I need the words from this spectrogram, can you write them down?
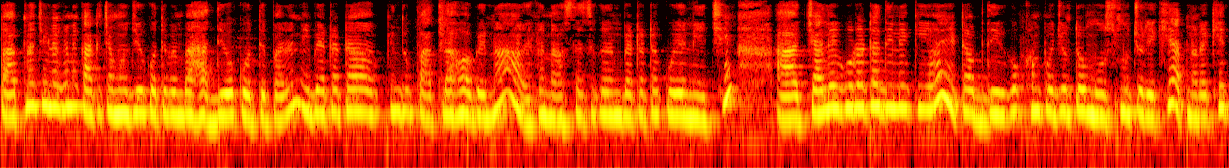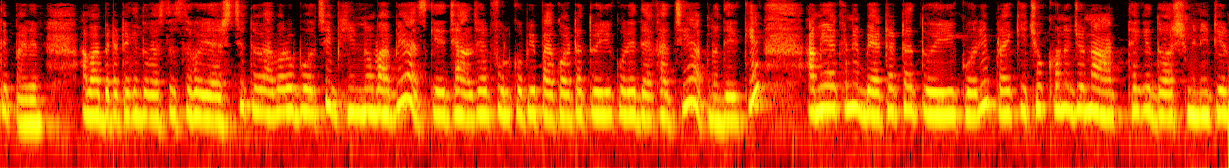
তো আপনার চাইলে এখানে কাঁটা চামচ দিয়েও করতে পারেন বা হাত দিয়েও করতে পারেন। এই ব্যাটাটা কিন্তু পাতলা হবে না। এখানে আস্তে আস্তে করে আমি ব্যাটাটা করে নিয়েছি। আর চালের গুঁড়াটা দিলে কি হয়, এটা দীর্ঘক্ষণ পর্যন্ত মুচমুচো রেখে আপনারা খেতে পারেন। আমার ব্যাটাটা কিন্তু আস্তে আস্তে হয়ে আসছে। তো আবারও বলছি, ভিন্নভাবে আজকে ঝাল ঝাল ফুলকপি পাকোয়াটা তৈরি করে দেখাচ্ছি আপনাদেরকে। আমি এখানে ব্যাটাটা তৈরি করে প্রায় কিছুক্ষণের জন্য আট থেকে দশ মিনিটের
